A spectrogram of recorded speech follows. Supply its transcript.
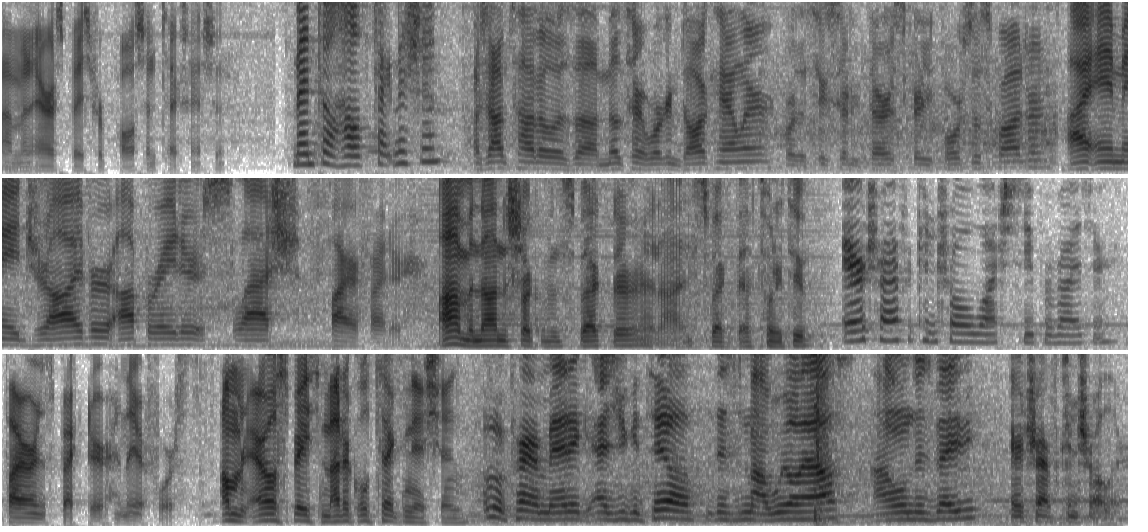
I'm an aerospace propulsion technician. Mental health technician. My job title is a military working dog handler for the 633rd Security Forces Squadron. I am a driver, operator, slash firefighter. I'm a non-destructive inspector and I inspect the F-22. Air traffic control watch supervisor. Fire inspector in the Air Force. I'm an aerospace medical technician. I'm a paramedic. As you can tell, this is my wheelhouse. I own this baby. Air traffic controller.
